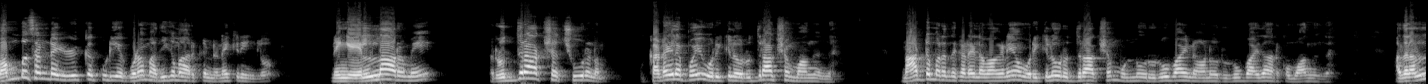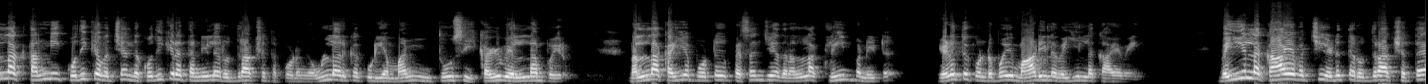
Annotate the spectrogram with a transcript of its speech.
வம்பு சண்டை இழுக்கக்கூடிய குணம் அதிகமா இருக்குன்னு நினைக்கிறீங்களோ? நீங்க எல்லாருமே ருத்ராட்ச சூரணம் கடையில போய் ஒரு கிலோ ருத்ராட்சம் வாங்குங்க. நாட்டு மருந்து கடையில வாங்கினே ஒரு கிலோ ருத்ராட்சம் முந்நூறு ரூபாய் நானூறு ரூபாய் தான் இருக்கும் வாங்குங்க. அதை நல்லா தண்ணி கொதிக்க வச்சு அந்த கொதிக்கிற தண்ணியில ருத்ராட்சத்தை போடுங்க. உள்ள இருக்கக்கூடிய மண் தூசி கழிவு எல்லாம் போயிடும் நல்லா கையை போட்டு பிசைஞ்சு அதை நல்லா க்ளீன் பண்ணிட்டு எடுத்து கொண்டு போய் மாடியில வெயில்ல காய வைங்க வெயில்ல காய வச்சு எடுத்த ருத்ராட்சத்தை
